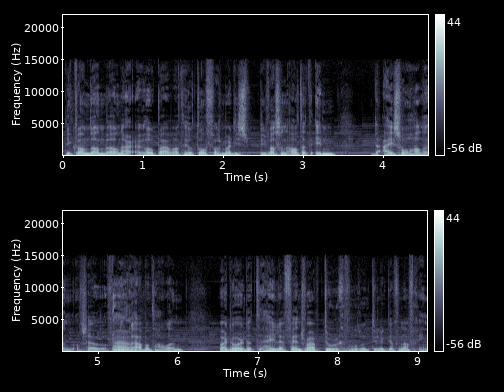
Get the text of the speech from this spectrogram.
Die kwam dan wel naar Europa, wat heel tof was, maar die, die was dan altijd in de IJsselhallen of zo, of in Oh. de Brabanthallen. Waardoor dat hele Fans Warp Tour gevoel er natuurlijk er vanaf ging.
